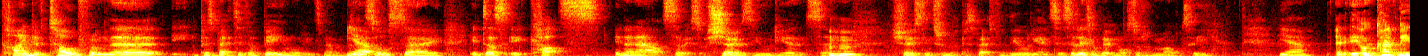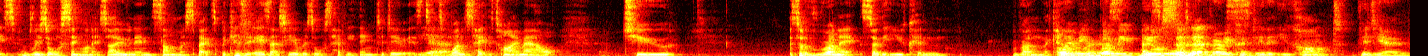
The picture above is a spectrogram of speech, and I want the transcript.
kind of told from the perspective of being an audience member. But Yeah. it's also it does it cuts in and out, so it sort of shows the audience and Mhm. shows things from the perspective of the audience. It's a little bit more sort of multi. Yeah, it, it kind of needs resourcing on its own in some respects because it is actually a resource heavy thing to do. Is Yeah. to one to take the time out to sort of run it so that you can run the Oh, camera. I mean, when we, we also learned very quickly that you can't video,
